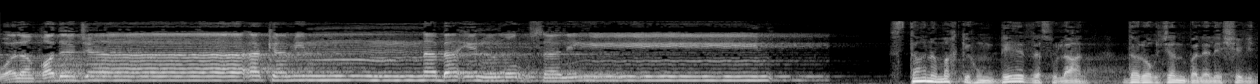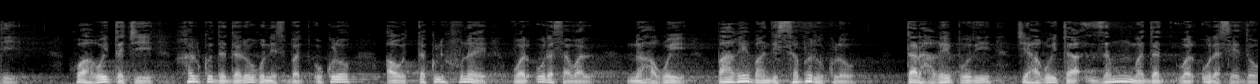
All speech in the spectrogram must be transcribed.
ولقد جاءك من نبأ المرسلين ستانه مخکې هم ډېر رسولان دروغجن بلل شوی دي خو هغه ته چې خلکو د دروغ نسبت وکړو او تکلیفونه ور ورسول نو هغه پاغه باندې صبر وکړو تر هغه پوري چې هغه ته زمو مدد ور ورسېدو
